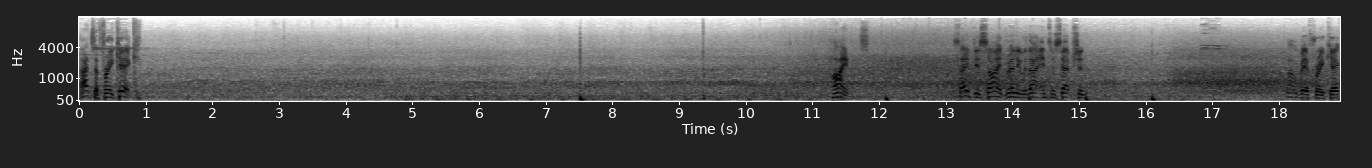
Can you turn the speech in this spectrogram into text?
that's a free kick. Hines. Saved his side, really, with that interception. That'll be a free kick.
